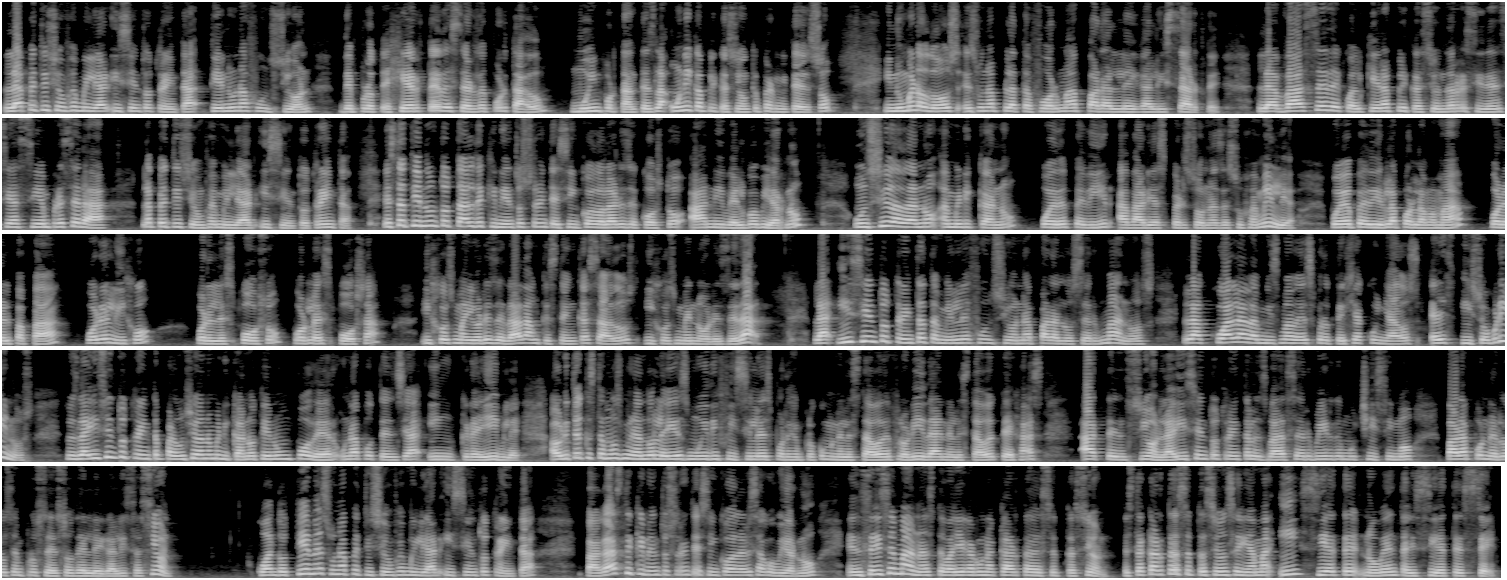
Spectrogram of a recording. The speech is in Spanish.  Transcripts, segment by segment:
La petición familiar I-130 tiene una función de protegerte de ser deportado, muy importante, es la única aplicación que permite eso. Y número dos, es una plataforma para legalizarte. La base de cualquier aplicación de residencia siempre será la petición familiar I-130. Esta tiene un total de 535 dólares de costo a nivel gobierno. Un ciudadano americano puede pedir a varias personas de su familia. Puede pedirla por la mamá, por el papá, por el hijo, por el esposo, por la esposa, hijos mayores de edad, aunque estén casados, hijos menores de edad. La I-130 también le funciona para los hermanos, la cual a la misma vez protege a cuñados y sobrinos. Entonces, la I-130 para un ciudadano americano tiene un poder, una potencia increíble. Ahorita que estamos mirando leyes muy difíciles, por ejemplo, como en el estado de Florida, en el estado de Texas, atención, la I-130 les va a servir de muchísimo para ponerlos en proceso de legalización. Cuando tienes una petición familiar I-130, pagaste 535 dólares a gobierno, en seis semanas te va a llegar una carta de aceptación. Esta carta de aceptación se llama I-797C.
